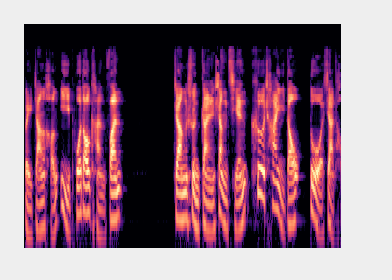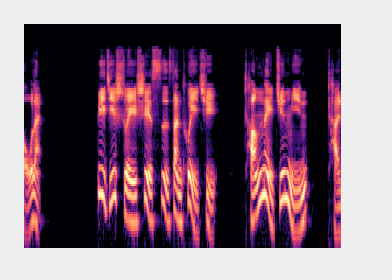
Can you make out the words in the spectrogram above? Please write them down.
被张衡一泼刀砍翻。张顺赶上前，磕嚓一刀剁下头来。毕及水势四散退去，城内军民沉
